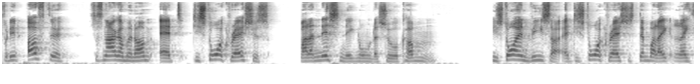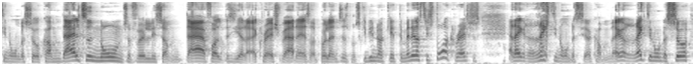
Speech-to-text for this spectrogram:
Fordi ofte, så snakker man om, at de store crashes, var der næsten ikke nogen, der så komme. Historien viser, at de store crashes, dem var der ikke rigtig nogen, der så komme. Der er altid nogen selvfølgelig, som der er folk, der siger, der er crash hver dag, så på et eller andet tidspunkt skal de nok gætte det. Men ellers de store crashes, er der ikke rigtig nogen, der siger komme. Der er ikke rigtig nogen, der så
